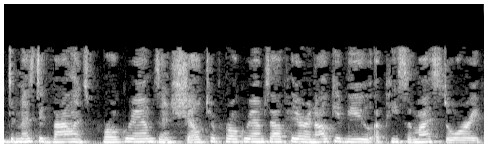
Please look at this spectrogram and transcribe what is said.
domestic violence programs and shelter programs out there, and I'll give you a piece of my story.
